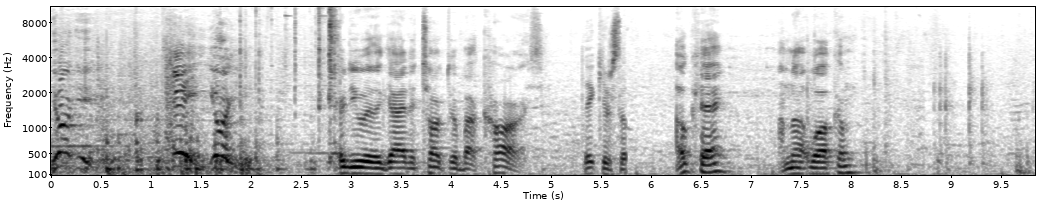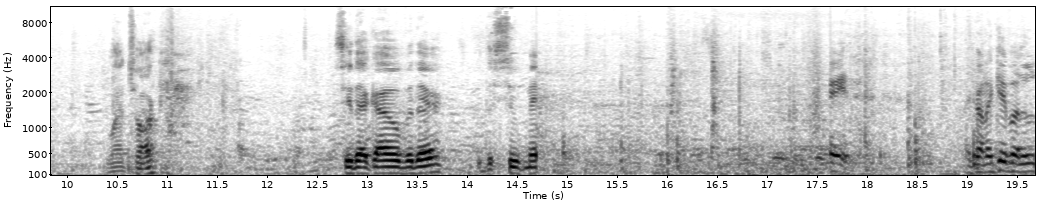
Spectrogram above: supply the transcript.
Yorgi! Hey, Yorgi! Heard you were the guy that talked to about cars. Take yourself. Okay. I'm not welcome. Want to talk? See that guy over there with the suit made? Hey, I'm gonna give a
